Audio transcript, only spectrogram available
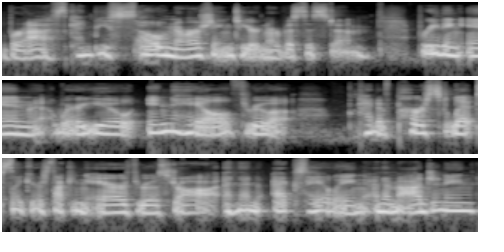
breaths can be so nourishing to your nervous system. Breathing in where you inhale through a kind of pursed lips, like you're sucking air through a straw, and then exhaling and imagining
